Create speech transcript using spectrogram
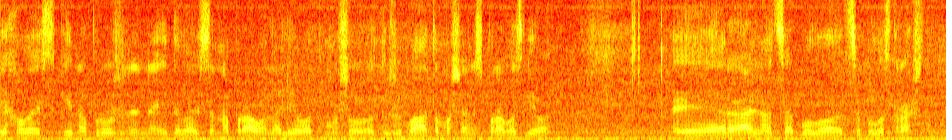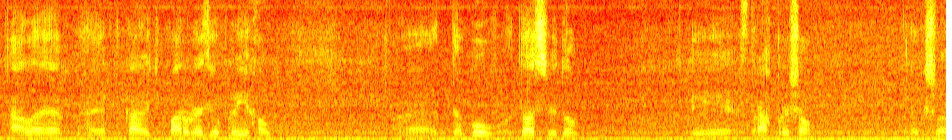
Їхав весь такий напружений, дивився направо, наліво, тому що дуже багато машин справа зліва. І реально це було, це було страшно. Але, як то кажуть, пару разів приїхав, е, де був досвіду і страх пройшов. Так що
